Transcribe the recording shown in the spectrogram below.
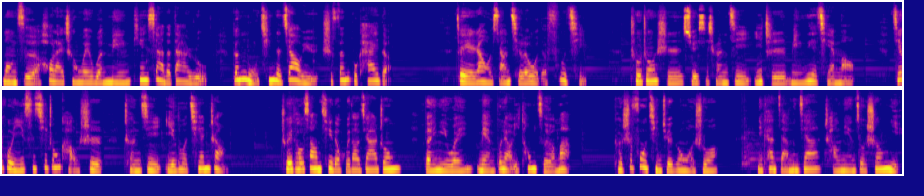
孟子后来成为闻名天下的大儒，跟母亲的教育是分不开的。这也让我想起了我的父亲，初中时学习成绩一直名列前茅，结果一次期中考试。成绩一落千丈，垂头丧气地回到家中，本以为免不了一通责骂，可是父亲却跟我说：“你看咱们家常年做生意，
